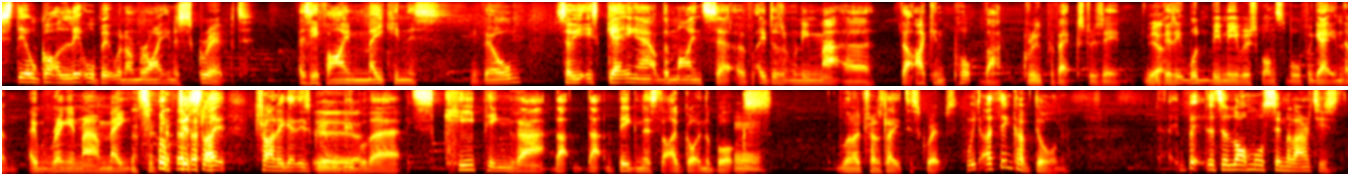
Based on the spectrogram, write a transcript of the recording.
still got a little bit when I'm writing a script as if I'm making this film. So it's getting out of the mindset of it doesn't really matter that I can put that group of extras in Yeah. because it wouldn't be me responsible for getting them. I'm ringing around mates, just like trying to get this group Yeah, of people yeah. there. It's keeping that that that bigness that I've got in the books mm. When I translate to scripts, which I think I've done. But there's a lot more similarities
